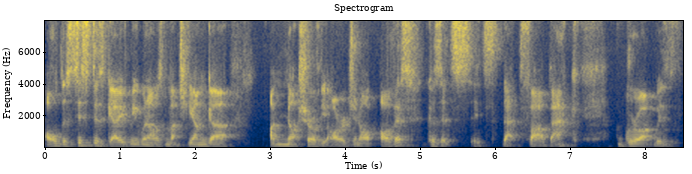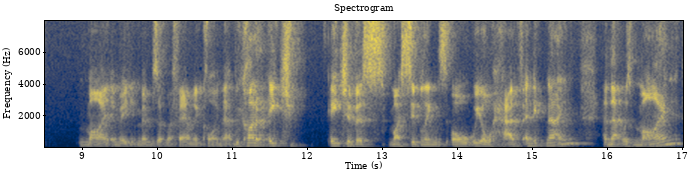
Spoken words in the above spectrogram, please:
older sisters gave me when I was much younger. I'm not sure of the origin of, of it because it's it's that far back. Grew up with my immediate members of my family calling that. We kind of each each of us, my siblings, all we all have a nickname, and that was mine.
